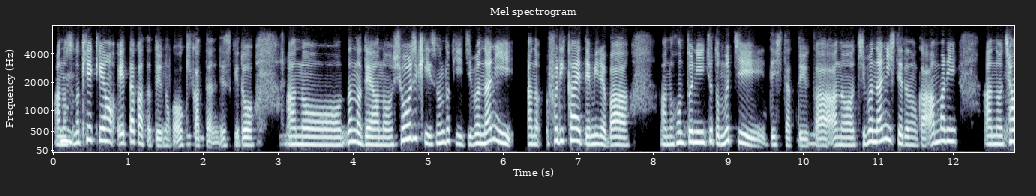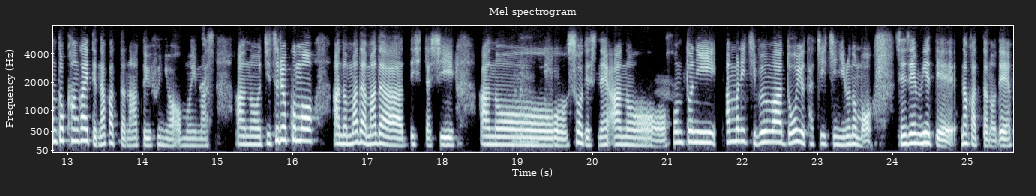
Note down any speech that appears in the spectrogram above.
あの、その経験を得たかったというのが大きかったんですけど、あの、なので、あの、正直、その時自分何、あの、振り返ってみれば、あの、本当にちょっと無知でしたというか、あの、自分何してたのか、あんまり、あの、ちゃんと考えてなかったなというふうには思います。あの、実力も、あの、まだまだでしたし、あの、そうですね、あの、本当に、あんまり自分はどういう立ち位置にいるのも全然見えてなかったので、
